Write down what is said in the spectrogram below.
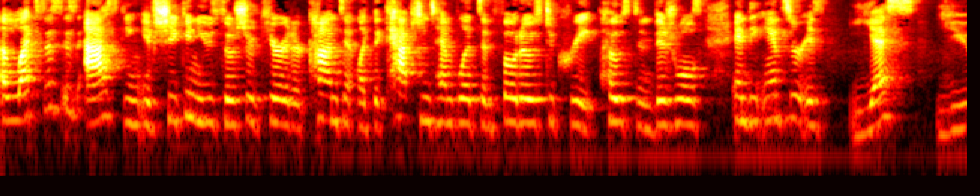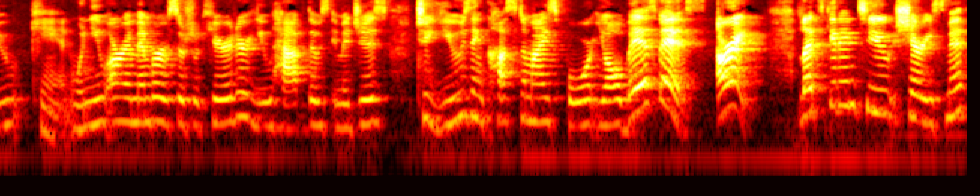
Alexis is asking if she can use social curator content like the caption templates and photos to create posts and visuals. And the answer is yes, you can. When you are a member of Social Curator, you have those images to use and customize for your business. All right, let's get into Sherry Smith.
